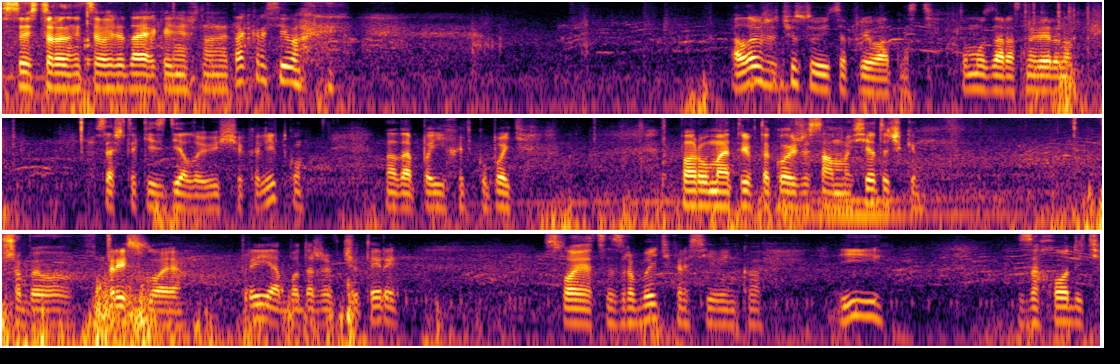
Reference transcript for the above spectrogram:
З цієї сторони це виглядає, звісно, не так красиво. Але вже чувствується приватність. Тому зараз, мабуть, все ж таки зроблю ще калітку. Треба поїхати купити пару метрів такої ж самої сіточки, щоб в три слоя, три або навіть в чотири слоя це зробити красивенько і заходить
